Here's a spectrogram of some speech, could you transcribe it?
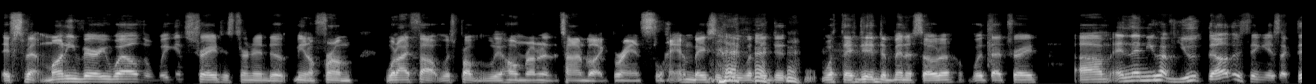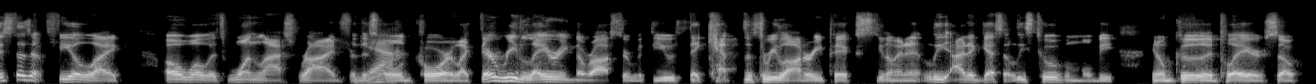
they've spent money very well. The Wiggins trade has turned into, you know, from what I thought was probably a home run at the time to like grand slam, basically what they did, what they did to Minnesota with that trade. Um, and then you have youth. The other thing is like this doesn't feel like oh well it's one last ride for this yeah. old core. Like they're relayering the roster with youth. They kept the three lottery picks, you know, and at least I'd guess at least two of them will be you know good players. So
